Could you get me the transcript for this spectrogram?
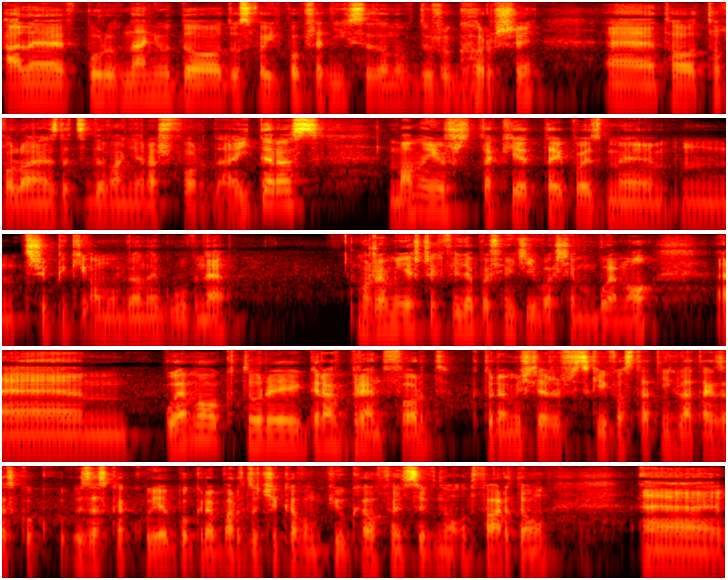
ale w porównaniu do, do swoich poprzednich sezonów dużo gorszy, e, to, to wolałem zdecydowanie Rashforda. I teraz mamy już takie tutaj powiedzmy mm, trzy piki omówione główne. Możemy jeszcze chwilę poświęcić właśnie Błemo. Em, Błemo, który gra w Brentford, które myślę, że wszystkich w ostatnich latach zaskakuje, bo gra bardzo ciekawą piłkę ofensywną, otwartą. E,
